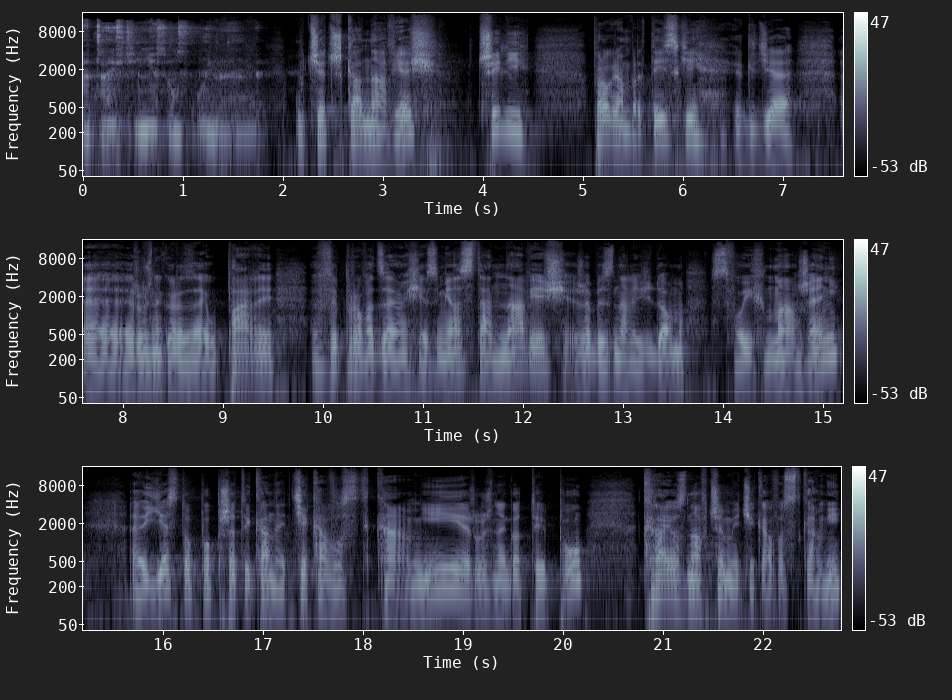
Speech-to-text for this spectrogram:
Te części nie są spójne. Ucieczka na wieś, czyli program brytyjski, gdzie e, różnego rodzaju pary wyprowadzają się z miasta na wieś, żeby znaleźć dom swoich marzeń. E, Jest to poprzetykane ciekawostkami różnego typu, krajoznawczymi ciekawostkami.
